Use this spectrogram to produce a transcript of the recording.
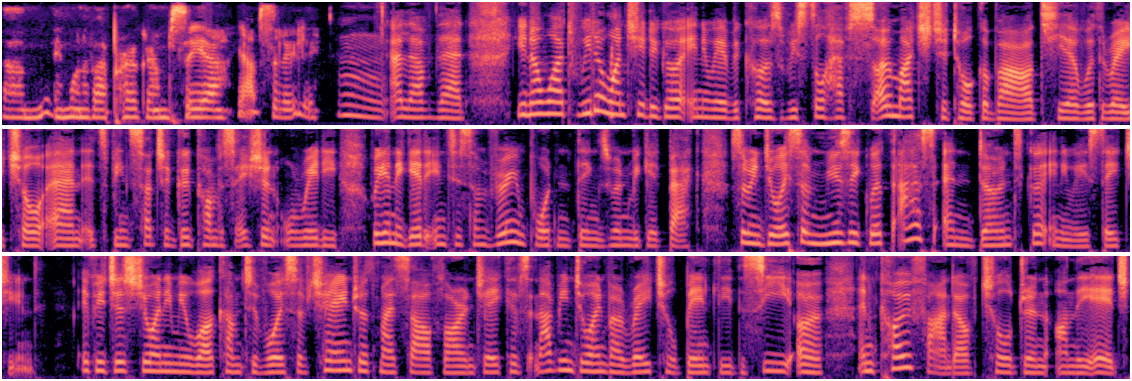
um, in one of our programs. So yeah, yeah, absolutely. Mm, I love that. You know what? We don't want you to go anywhere because we still have so much to talk about here with Rachel, and it's been such a good conversation already. We're going to get into some very important things when we get back. So enjoy some music with us, and don't go anywhere. Stay tuned. If you're just joining me, welcome to Voice of Change with myself, Lauren Jacobs, and I've been joined by Rachel Bentley, the CEO and co-founder of Children on the Edge.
